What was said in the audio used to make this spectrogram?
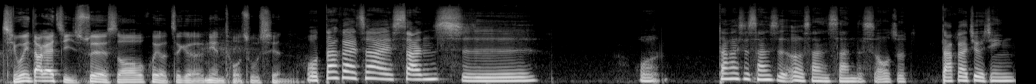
请问你大概几岁的时候会有这个念头出现呢？我大概在三十，我。大概是三十二、三十三的时候，就大概就已经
